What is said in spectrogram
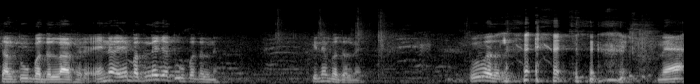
ਚੱਲ ਤੂੰ ਬਦਲ ਲਾ ਫਿਰ। ਇਹਨੇ ਇਹ ਬਦਲੇ ਜਾਂ ਤੂੰ ਬਦਲਨੇ? ਕਿਨੇ ਬਦਲਨੇ? ਤੂੰ ਬਦਲ। ਮੈਂ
